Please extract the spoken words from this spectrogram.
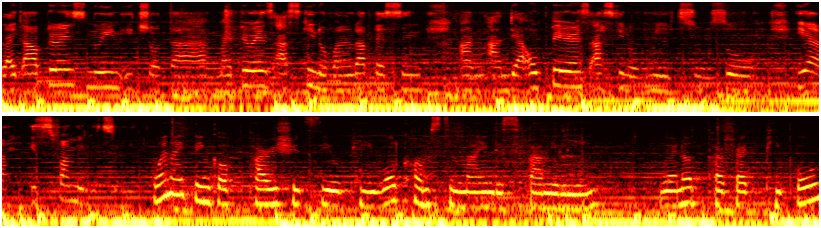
like our parents knowing each other, my parents asking of another person, and, and their own parents asking of me too. So, yeah, it's family to me. When I think of parachute COP, what comes to mind is family. We're not perfect people.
